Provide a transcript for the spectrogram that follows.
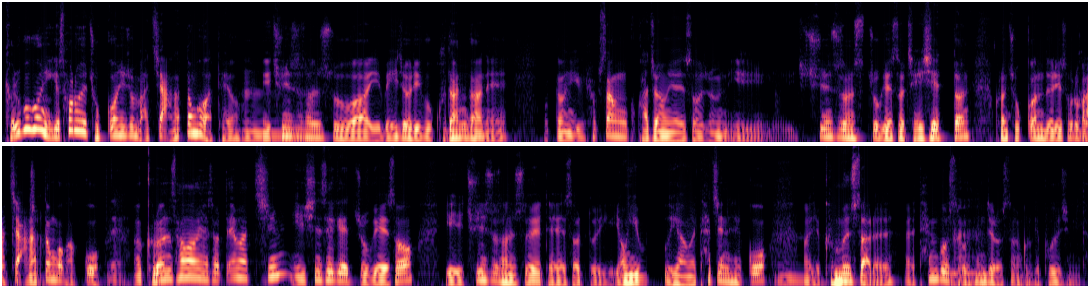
결국은 이게 서로의 조건이 좀 맞지 않았던 것 같아요. 음. 이 추신수 선수와 이 메이저리그 구단 간의 어떤 이 협상 과정에서 좀 이 추신수 선수 쪽에서 제시했던 그런 조건들이 서로 맞지 그렇겠죠. 않았던 것 같고 네. 어, 그런 상황에서 때마침 이 신세계 쪽에서 이 추신수 선수에 대해서 또 영입 의향을 타진했고 음. 어, 이제 급물살을 탄 것으로 네. 현재로서는 그렇게 보여집니다.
